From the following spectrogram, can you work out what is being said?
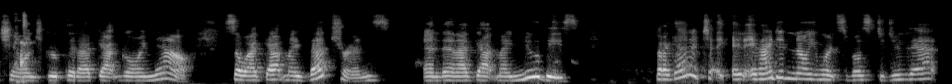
challenge group that I've got going now. So I've got my veterans and then I've got my newbies. But I got to tell and, and I didn't know you weren't supposed to do that,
